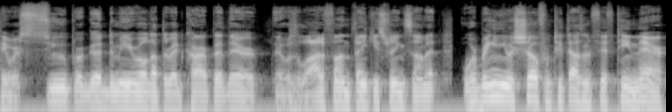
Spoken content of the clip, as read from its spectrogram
They were super good to me, rolled out the red carpet there. It was a lot of fun. Thank you, String Summit. We're bringing you a show from 2015 there.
